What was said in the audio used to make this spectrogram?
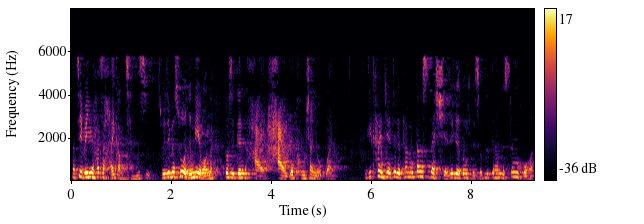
那这边因为它是海港城市，所以这边所有的灭亡呢，都是跟海海的图像有关。你可以看见这个，他们当时在写这个东西的时候，都是跟他们的生活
